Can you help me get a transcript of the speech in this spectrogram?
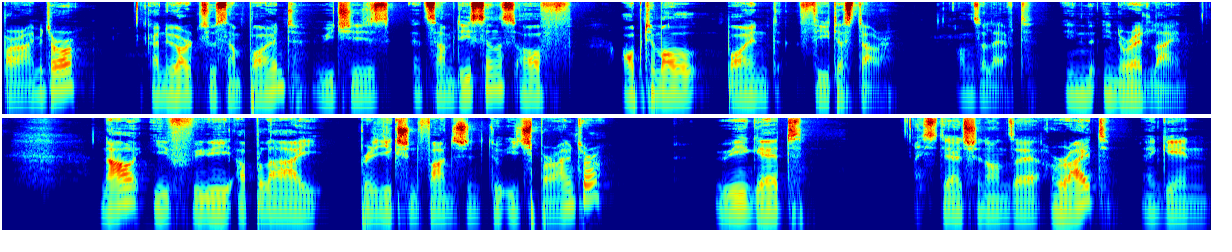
parameter convert to some point which is at some distance of optimal point theta star on the left in, in red line. Now, if we apply prediction function to each parameter, we get situation on the right, again,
